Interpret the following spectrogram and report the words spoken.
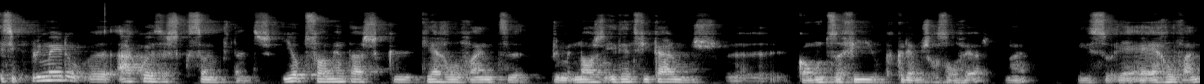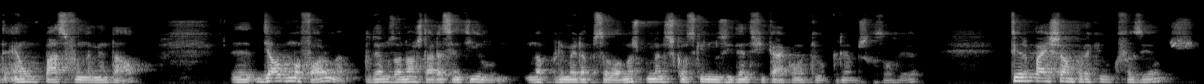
assim, primeiro, eh, há coisas que são importantes. E eu pessoalmente acho que, que é relevante nós identificarmos uh, com um desafio que queremos resolver. Não é? Isso é, é relevante, é um passo fundamental. Uh, de alguma forma, podemos ou não estar a senti-lo na primeira pessoa, mas pelo menos conseguirmos identificar com aquilo que queremos resolver. Ter paixão por aquilo que fazemos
